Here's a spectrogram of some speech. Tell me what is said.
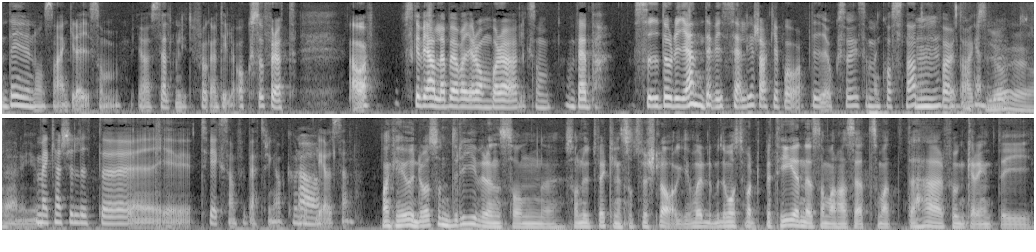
det är någon sån här grej som jag har ställt mig lite frågan till också för att ja, ska vi alla behöva göra om våra liksom, webb sidor igen där vi säljer saker på. Det är också som en kostnad mm, för företagen. Ja, ja, ja. Men kanske lite eh, tveksam förbättring av kundupplevelsen. Man kan ju undra vad som driver en sån, sån utveckling, ett sånt förslag. Det måste vara ett beteende som man har sett som att det här funkar inte i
